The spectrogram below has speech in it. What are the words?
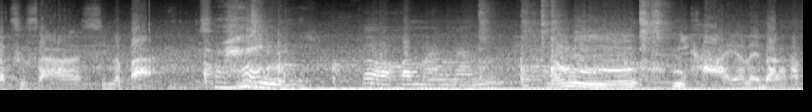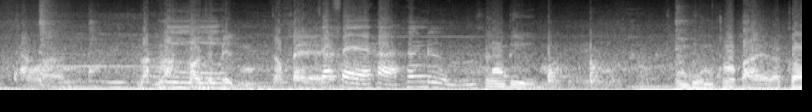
นักศึกษาศิลปะใช่ ก็ประมาณนั้น แล้วมีมีขายอะไรบ้างครับทางร้านหลักมี ๆก็จะเป็นกาแฟกาแฟค่ะเครื่องดื่มเครื่องดื่มเครื่องดื่มทั่วไปแล้วก็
